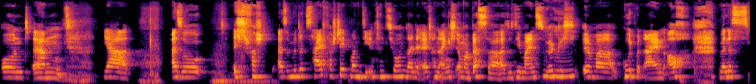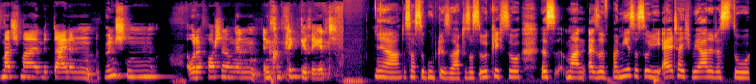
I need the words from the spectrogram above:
Und ähm, ja, also ich also mit der Zeit versteht man die Intention seiner Eltern eigentlich immer besser. Also die meint es mhm. wirklich immer gut mit ein, auch wenn es manchmal mit deinen Wünschen oder Vorstellungen in Konflikt gerät. Ja, das hast du gut gesagt. Es ist wirklich so, dass man, also bei mir ist es so, je älter ich werde, desto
